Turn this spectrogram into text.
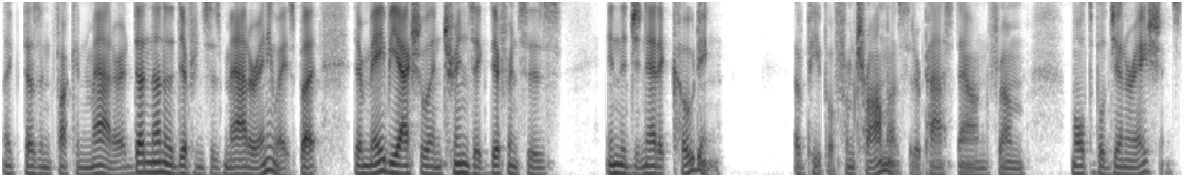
Like doesn't fucking matter. It doesn't, none of the differences matter anyways, but there may be actual intrinsic differences in the genetic coding of people from traumas that are passed down from multiple generations.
